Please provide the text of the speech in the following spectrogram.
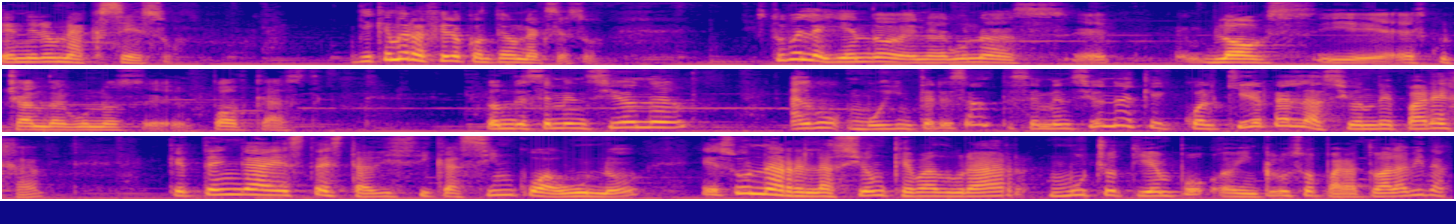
tener un acceso. ¿Y a qué me refiero con tener un acceso? Estuve leyendo en algunos eh, blogs y escuchando algunos eh, podcasts donde se menciona algo muy interesante. Se menciona que cualquier relación de pareja que tenga esta estadística 5 a 1 es una relación que va a durar mucho tiempo o incluso para toda la vida.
